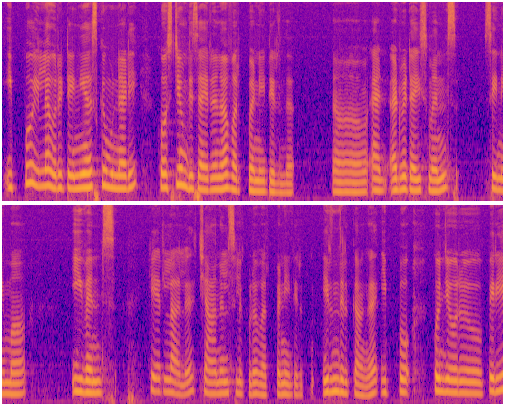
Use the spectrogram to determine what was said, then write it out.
இப்போ இல்லை ஒரு டென் இயர்ஸ்க்கு முன்னாடி காஸ்டியூம் டிசைனராக ஒர்க் பண்ணிட்டு இருந்தேன். அட் அட்வர்டைஸ்மெண்ட்ஸ் சினிமா ஈவெண்ட்ஸ் கேரளாவில் சேனல்ஸில் கூட ஒர்க் பண்ணிட்டு இருக்கு இருந்திருக்காங்க. இப்போது கொஞ்சம் ஒரு பெரிய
